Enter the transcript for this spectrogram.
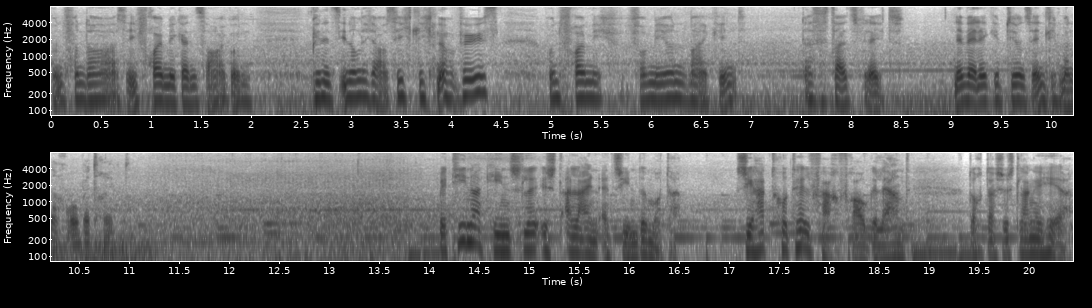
Und von daher, also ich freue mich ganz arg und bin jetzt innerlich auch sichtlich nervös und freue mich für mich und mein Kind, dass es da jetzt vielleicht eine Welle gibt, die uns endlich mal nach oben drückt. Bettina Kienzle ist alleinerziehende Mutter. Sie hat Hotelfachfrau gelernt, doch das ist lange her.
